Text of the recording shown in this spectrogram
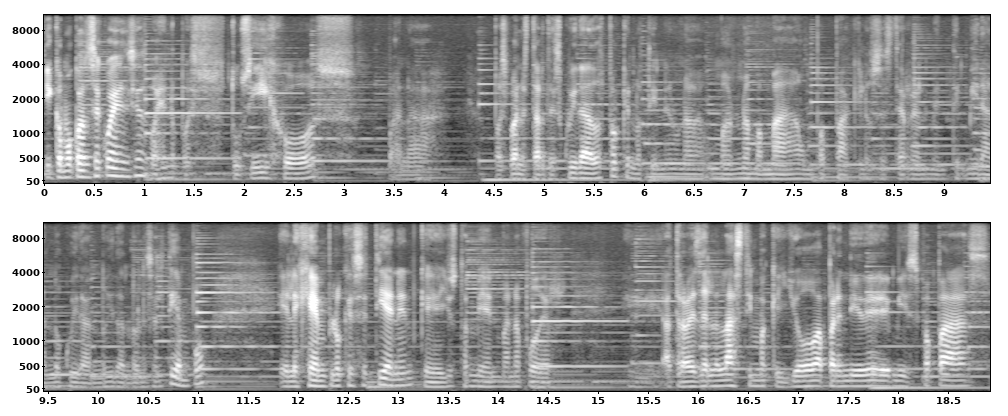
Y como consecuencias, bueno, pues tus hijos van a pues van a estar descuidados porque no tienen una, una mamá, un papá que los esté realmente mirando, cuidando y dándoles el tiempo. El ejemplo que se tienen, que ellos también van a poder, eh, a través de la lástima que yo aprendí de mis papás,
